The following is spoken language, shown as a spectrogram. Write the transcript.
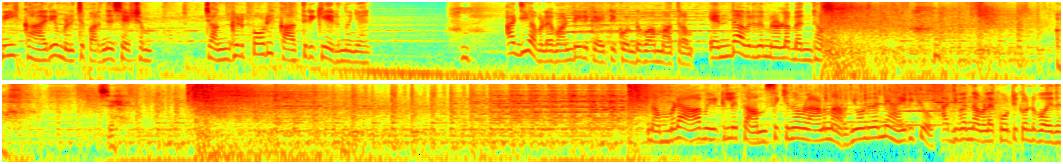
നീ കാര്യം വിളിച്ചു പറഞ്ഞ ശേഷം ചങ്കിടിപ്പോടെ കാത്തിരിക്കുകയായിരുന്നു ഞാൻ. അജി അവളെ വണ്ടിയിൽ കയറ്റി കൊണ്ടുപോകാൻ മാത്രം എന്താ അവർ തമ്മിലുള്ള ബന്ധം? നമ്മുടെ ആ വീട്ടിൽ താമസിക്കുന്നവളാണെന്ന് അറിഞ്ഞുകൊണ്ട് തന്നെ ആയിരിക്കോ അജി വന്ന് അവളെ കൂട്ടിക്കൊണ്ടുപോയത്?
